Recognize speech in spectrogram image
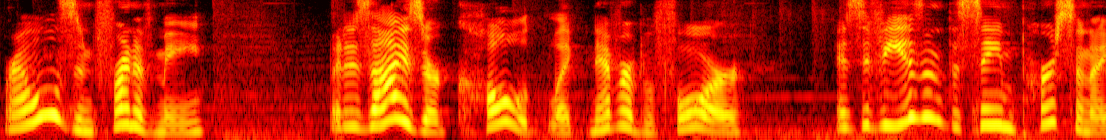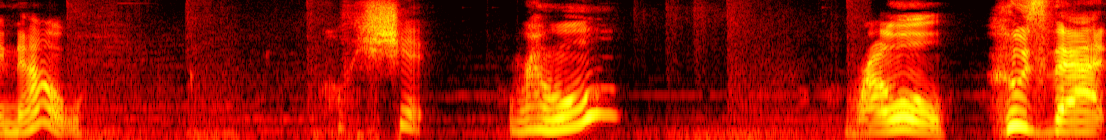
Raoul's in front of me, but his eyes are cold like never before, as if he isn't the same person I know. Holy shit. Raoul? Raoul, who's that?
